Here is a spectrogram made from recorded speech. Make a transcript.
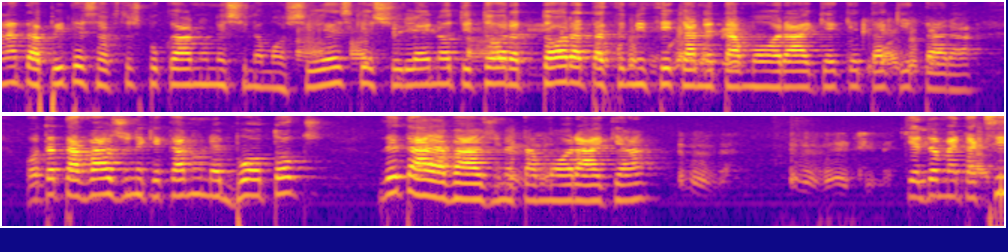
να τα πείτε σε αυτούς που κάνουν συνωμοσίες και σου λένε ότι τώρα, τώρα τα θυμηθήκανε τα μωράκια και τα κύτταρα. Όταν τα βάζουν και κάνουν μπότοξ, δεν τα βάζουν τα μωράκια. Ε, βέβαια. Ε, βέβαια, έτσι είναι. Και εντωμεταξύ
